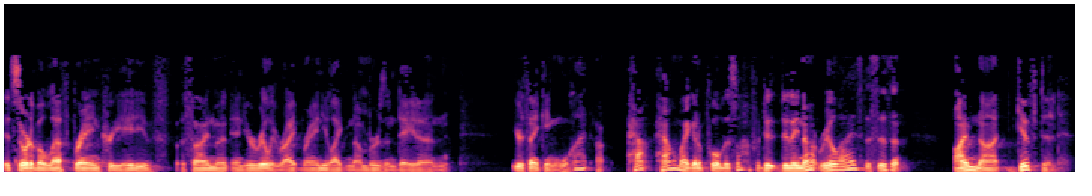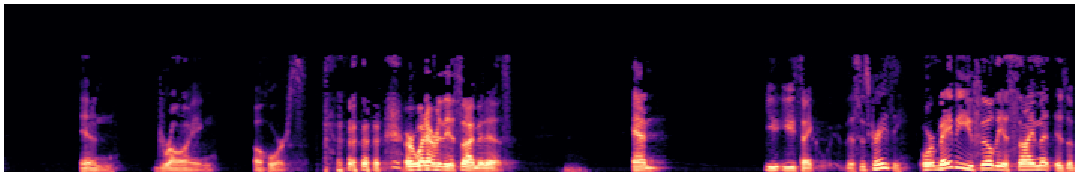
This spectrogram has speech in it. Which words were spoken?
it's sort of a left brain creative assignment and you're really right brain you like numbers and data and you're thinking what? Uh, how how am i going to pull this off? Do, do they not realize this isn't i'm not gifted in drawing a horse or whatever the assignment is. And you, you think, this is crazy. Or maybe you feel the assignment is, a,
